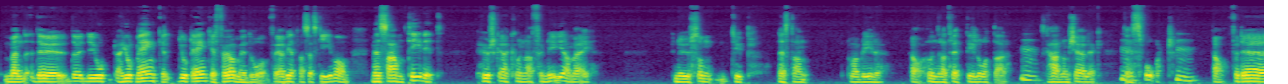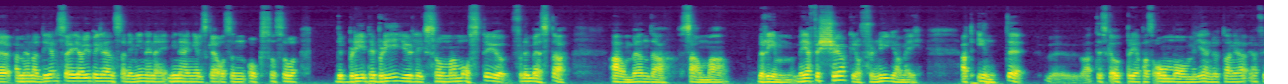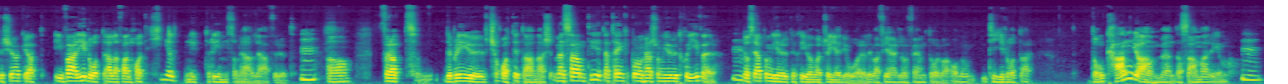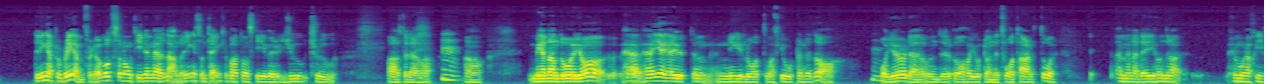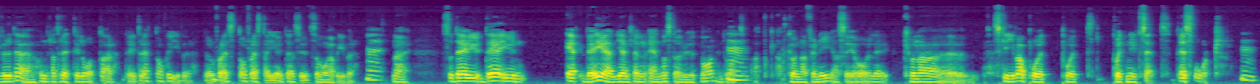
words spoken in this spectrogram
Men det, det, det gjort, har gjort, mig enkel, gjort det enkelt för mig då, för jag vet vad jag ska skriva om. Men samtidigt, hur ska jag kunna förnya mig nu som typ nästan, vad blir det? Ja, 130 låtar Mm. ska handla om kärlek. Det är Mm. svårt. Mm. Ja, för det, jag menar dels är jag ju begränsad i min, min engelska och sen också så det blir, det blir ju liksom, man måste ju för det mesta använda samma rim. Men jag försöker att förnya mig. Att inte eh, att det ska upprepas om och om igen utan jag, jag försöker att i varje låt i alla fall ha ett helt nytt rim som jag aldrig haft förut. Mm. Ja, för att det blir ju tjatigt annars. Men samtidigt, jag tänker på de här som ger ut skivor. Mm. Låt säga att de ger ut en skiva var tredje år eller var fjärde eller var femte år, va? och de, tio låtar. De kan ju använda samma rim. Mm. Det är inga problem för det har gått så lång tid emellan och det är ingen som tänker på att de skriver you true och allt det där. Va? Mm. Ja. Medan då jag, här, här ger jag ut en ny låt var 14 dag Mm. och gör det under, och har gjort under två och ett halvt år. Jag menar det är ju 100, hur många skivor är det? 130 låtar. Det är 13 skivor. De flesta, de flesta ger ju inte ens ut så många skivor. Nej. Nej. Så det är ju, det är ju, en, det är ju egentligen en ännu större utmaning då Mm. att, att, att kunna förnya sig och eller kunna eh, skriva på ett, på, ett, på ett nytt sätt. Det är svårt. Mm.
